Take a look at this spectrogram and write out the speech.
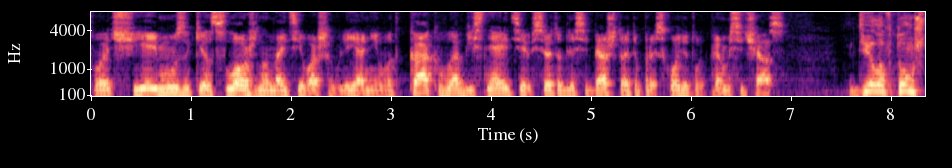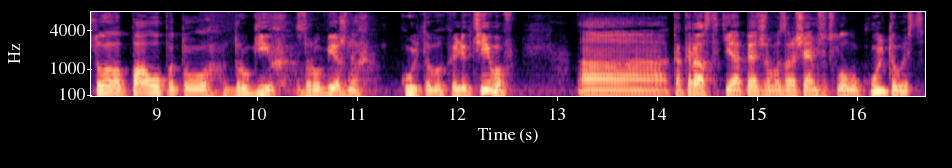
в чьей музыке сложно найти ваше влияние. Вот как вы объясняете все это для себя, что это происходит вот прямо сейчас? Дело в том, что по опыту других зарубежных культовых коллективов, а, как раз-таки, опять же, возвращаемся к слову культовость,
